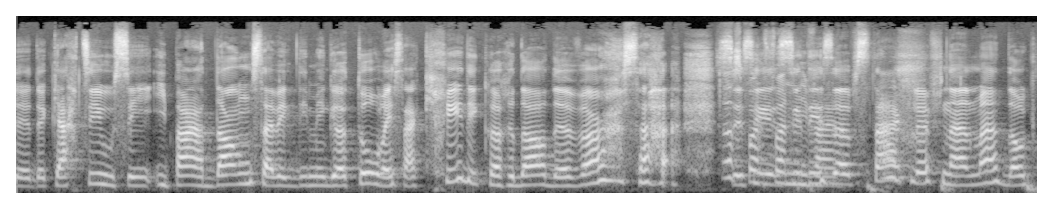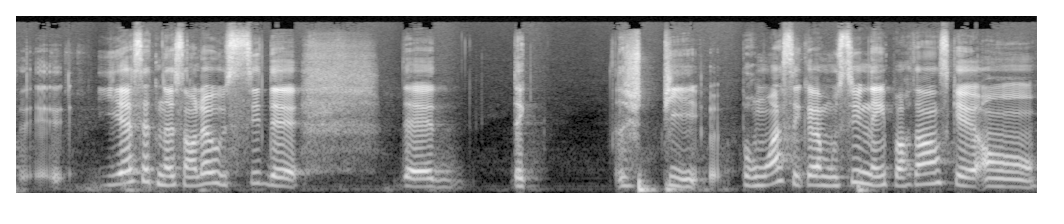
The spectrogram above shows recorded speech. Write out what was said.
de, de quartiers où c'est hyper dense avec des mégots ben, ça crée des corridors de vent, ça, fun c'est des obstacles là, finalement. Donc, il y a cette notion-là aussi de, de, puis pour moi, c'est comme aussi une importance que on,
